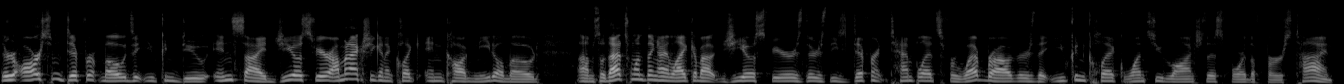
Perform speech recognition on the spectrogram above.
There are some different modes that you can do inside JioSphere. I'm actually going to click incognito mode. Um, so that's one thing I like about JioSphere is there's these different templates for web browsers that you can click once you launch this for the first time.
